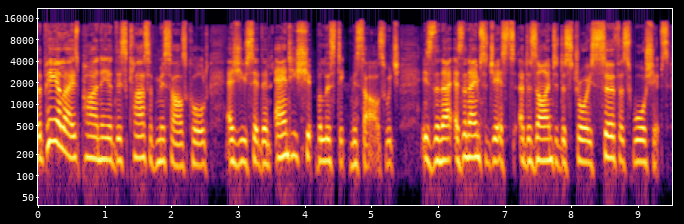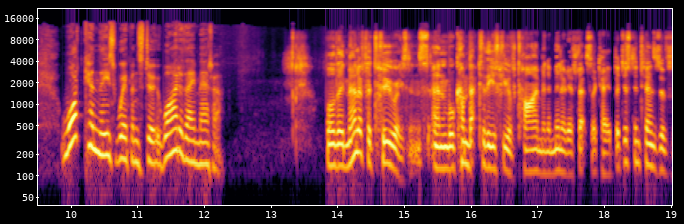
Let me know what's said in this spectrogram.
The PLA has pioneered this class of missiles called, as you said, then anti-ship ballistic missiles, which is the na- as the name suggests, are designed to destroy surface warships. What can these weapons do? Why do they matter? Well, they matter for two reasons, and we'll come back to the issue of time in a minute if that's okay. But just in terms of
